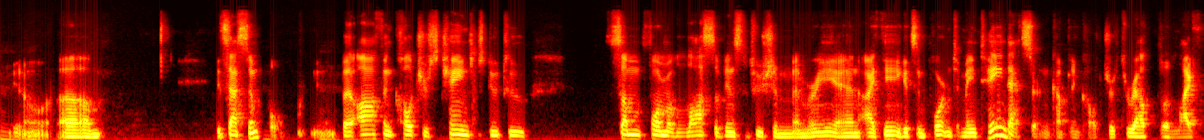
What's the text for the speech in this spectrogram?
Mm-hmm. You know, um, it's that simple. Mm-hmm. But often cultures change due to some form of loss of institution memory. And I think it's important to maintain that certain company culture throughout the life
